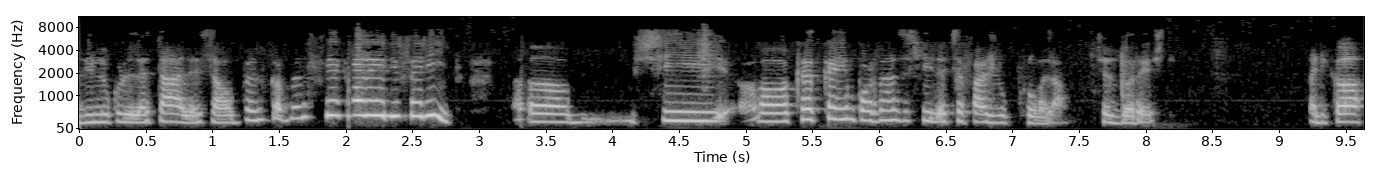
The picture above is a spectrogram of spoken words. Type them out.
din lucrurile tale sau pentru că pentru fiecare e diferit. Uh, și uh, cred că e important să știi de ce faci lucrul ăla, ce-ți dorești. Adică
